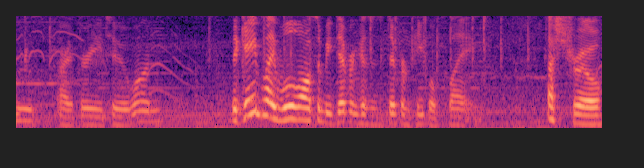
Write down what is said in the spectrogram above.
All right, three, two, one. The gameplay will also be different because it's different people playing. That's true.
